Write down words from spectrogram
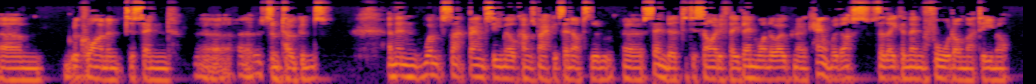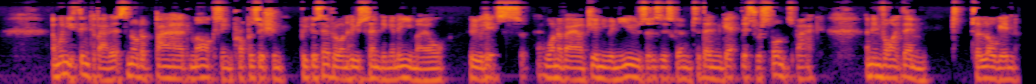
um, requirement to send uh, uh, some tokens. And then once that bounce email comes back, it's then up to the uh, sender to decide if they then want to open an account with us so they can then forward on that email. And when you think about it, it's not a bad marketing proposition because everyone who's sending an email who hits one of our genuine users is going to then get this response back and invite them t- to log in,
